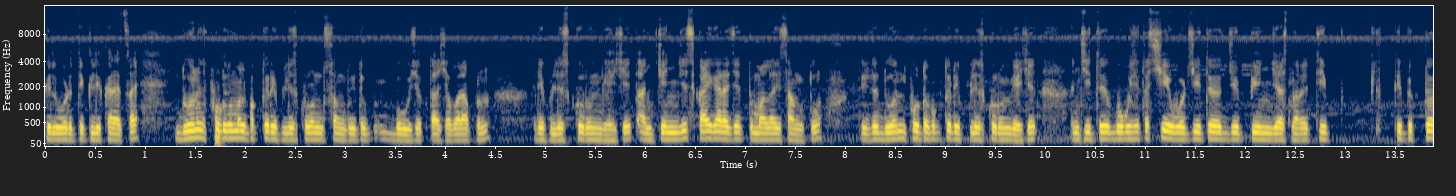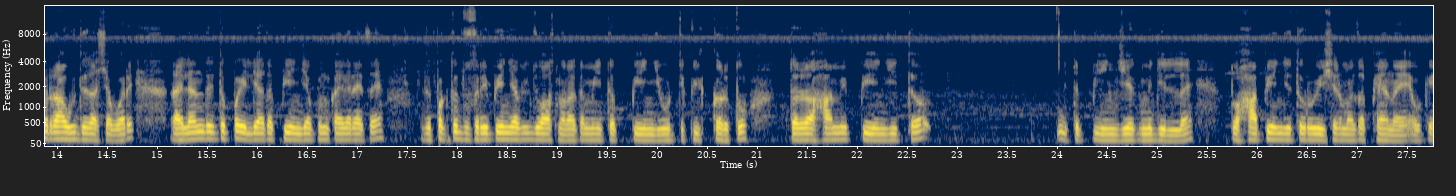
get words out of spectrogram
पिलवरती क्लिक करायचा आहे. दोनच फोटो तुम्हाला फक्त रिप्लेस करून सांगतो इथं बघू शकता अशावर आपण रिप्लेस करून घ्यायचे आहेत. आणि चेंजेस काय करायचे आहेत तुम्हालाही सांगतो. तिथे दोन फोटो फक्त रिप्लेस करून घ्यायचे आहेत. आणि जिथे बघू शकता शेवटची इथं जे पिन जे असणार आहे ती ते फक्त राहू देत अशावर. राहिल्यानंतर इथं पहिली आता पी एन जी आपण काय करायचं आहे इथं फक्त दुसरी पी एन जी आपली जो असणार आहे तर मी इथं पी एन जीवरती क्लिक करतो. तर हा मी पी एन जी इथं इथं पी एन जी एक मी दिलेला आहे. तो हा पी एन जी तो रोहित शर्माचा फॅन आहे ओके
